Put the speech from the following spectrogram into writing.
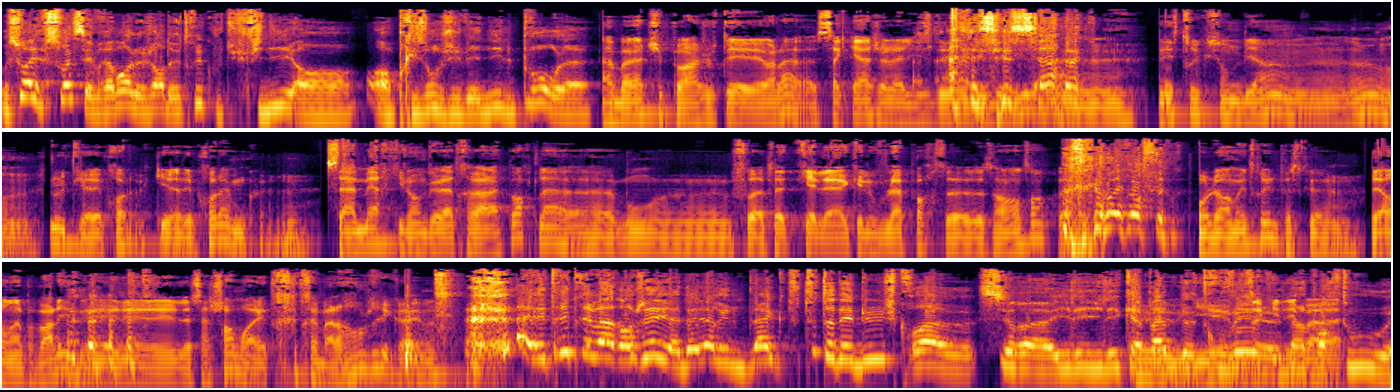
ou soit soit c'est vraiment le genre de truc où tu finis en, en prison juvénile pour le Ah bah là, tu peux rajouter, voilà, saccage à la liste des, des C'est ça. là, euh, destruction de biens, euh, non, non, euh, qu'il a des problèmes, qu'il a des problèmes, quoi. Sa mère qui l'engueule à travers la porte, là, euh, bon, euh, faudrait peut-être qu'elle qu'elle ouvre la porte de temps en temps, quoi. ouais non c'est. On lui en mettre une, parce que, d'ailleurs, on n'a pas parlé, mais sa chambre, elle est très très mal rangée, quand même. elle est très très mal rangée il y a d'ailleurs une blague tout, tout au début je crois euh, sur euh, il, est, il est capable Oui, oui, de trouver euh, n'importe où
